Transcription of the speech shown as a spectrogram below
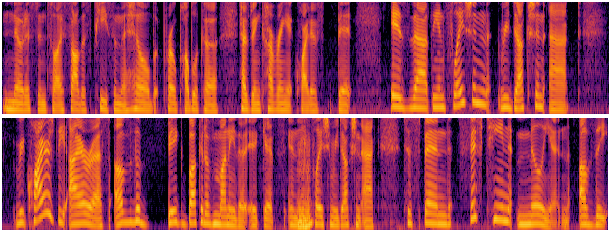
noticed until I saw this piece in The Hill, but ProPublica has been covering it quite a bit, is that the Inflation Reduction Act requires the IRS of the big bucket of money that it gets in the mm-hmm. Inflation Reduction Act to spend 15 million of the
